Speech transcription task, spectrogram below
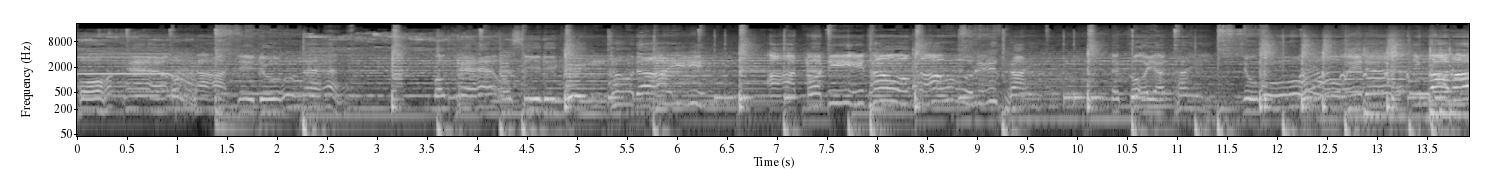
ขอแค่โอกาสได้ดูแลบอกแค่ว่าสิได้ขึ้นเท่าใด อาจบ่ดีเท่าเขาหรือใคร แต่ก็อยากให้จูไว้เด้ออีกรอบเถอ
